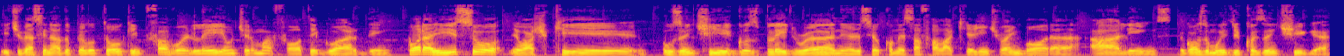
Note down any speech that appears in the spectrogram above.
e tiver assinado pelo Tolkien, por favor, leiam, tirem uma foto e guardem. Fora isso, eu acho que os antigos, Blade Runner, se eu começar a falar aqui, a gente vai embora. Aliens. Eu gosto muito de coisa antiga.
